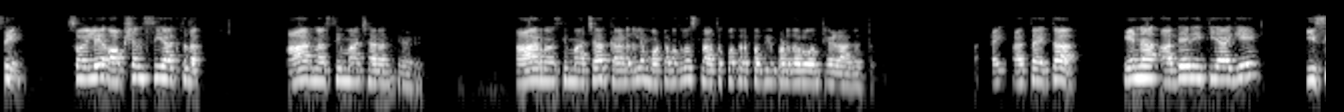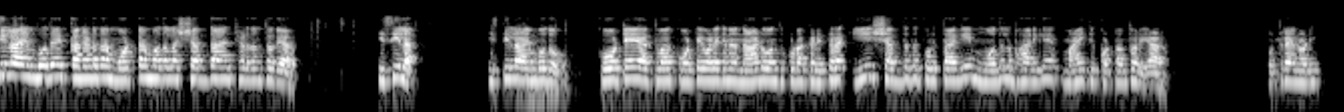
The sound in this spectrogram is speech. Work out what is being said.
ಸಿ ಸೊ ಇಲ್ಲಿ ಆಪ್ಷನ್ ಸಿ ಆಗ್ತದ. ಆರ್ ನರಸಿಂಹಾಚಾರ್ ಅಂತ ಹೇಳ್ರಿ. ಆರ್ ನರಸಿಂಹಾಚಾರ್ ಕನ್ನಡದಲ್ಲಿ ಮೊಟ್ಟ ಮೊದಲು ಸ್ನಾತಕೋತ್ತರ ಪದವಿ ಪಡೆದವರು ಅಂತ ಹೇಳಾಗತ್ತೆ. ಅರ್ಥ ಆಯ್ತಾ? ಏನ ಅದೇ ರೀತಿಯಾಗಿ ಇಸಿಲ ಎಂಬುದೇ ಕನ್ನಡದ ಮೊಟ್ಟ ಮೊದಲ ಶಬ್ದ ಅಂತ ಹೇಳಿದಂಥವ್ರು ಯಾರು? ಇಸಿಲ. ಇಸಿಲ ಎಂಬುದು ಕೋಟೆ ಅಥವಾ ಕೋಟೆ ಒಳಗಿನ ನಾಡು ಅಂತ ಕೂಡ ಕರೀತಾರೆ. ಈ ಶಬ್ದದ ಕುರಿತಾಗಿ ಮೊದಲ ಬಾರಿಗೆ ಮಾಹಿತಿ ಕೊಟ್ಟಂತವ್ರು ಯಾರು? ಉತ್ತರ ನೋಡಿ.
